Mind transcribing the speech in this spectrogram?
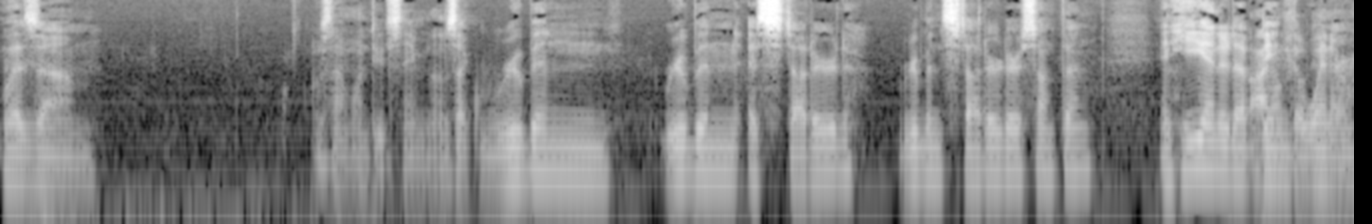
was um what was that one dude's name? It was like Ruben Ruben is Studdard Ruben Studdard or something. And he ended up I being the winner. know.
